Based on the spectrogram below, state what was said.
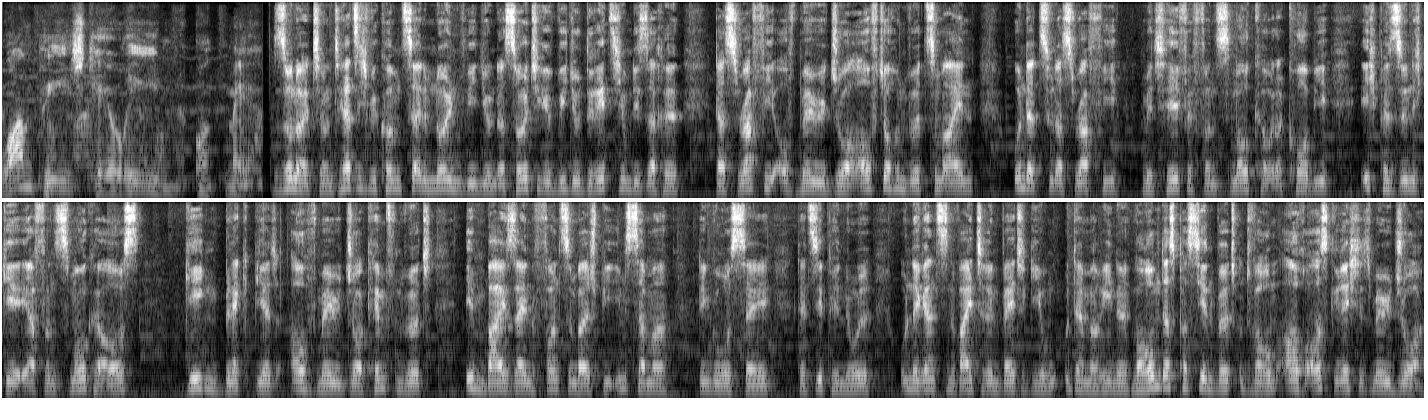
One Piece, Theorien und mehr. So Leute und herzlich willkommen zu einem neuen Video und das heutige Video dreht sich um die Sache, dass Ruffy auf Mary Joe auftauchen wird zum einen und dazu, dass Ruffy mit Hilfe von Smoker oder Corby, ich persönlich gehe eher von Smoker aus, gegen Blackbeard auf Mary Joe kämpfen wird, im Beisein von zum Beispiel Im-Summer, den Gorosei, der CP0 und der ganzen weiteren Weltregierung und der Marine, warum das passieren wird und warum auch ausgerechnet Mary Joe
